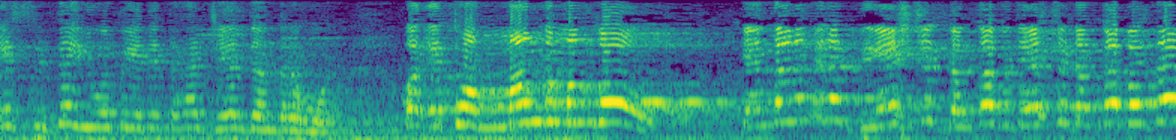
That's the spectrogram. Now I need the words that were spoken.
ਇਹ ਸਿੱਧੇ ਯੂਏਪੀਏ ਦੇ ਤਹਿਤ ਜੇਲ੍ਹ ਦੇ ਅੰਦਰ ਹੋਣ। ਔਰ ਇਥੋਂ ਮੰਗ ਮੰਗੋ। ਕਹਿੰਦਾ ਨਾ ਮੇਰਾ ਦੇਸ਼ 'ਚ ਡੰਕਾ, ਵਿਦੇਸ਼ 'ਚ ਡੰਕਾ ਵੱਜਦਾ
